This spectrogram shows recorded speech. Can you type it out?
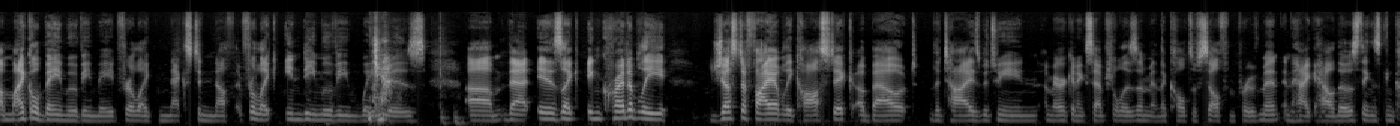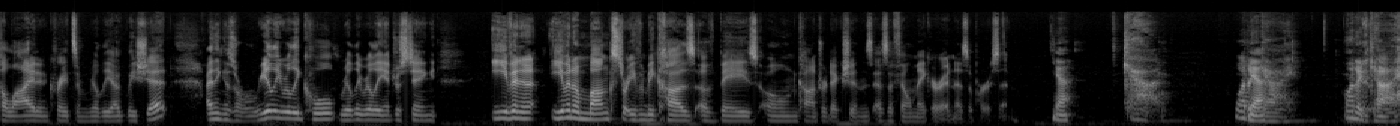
a michael bay movie made for like next to nothing for like indie movie wages um, that is like incredibly justifiably caustic about the ties between American exceptionalism and the cult of self improvement and how, how those things can collide and create some really ugly shit. I think is really really cool, really really interesting, even even amongst or even because of Bay's own contradictions as a filmmaker and as a person. Yeah. God, what a Yeah. guy! What a guy!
